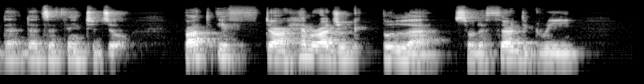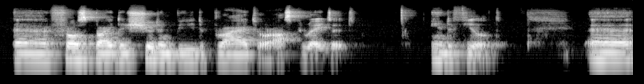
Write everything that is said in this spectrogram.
that, that's a thing to do. But if there are hemorrhagic bulla, so the third degree uh, frostbite, they shouldn't be debrided or aspirated in the field. Uh,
